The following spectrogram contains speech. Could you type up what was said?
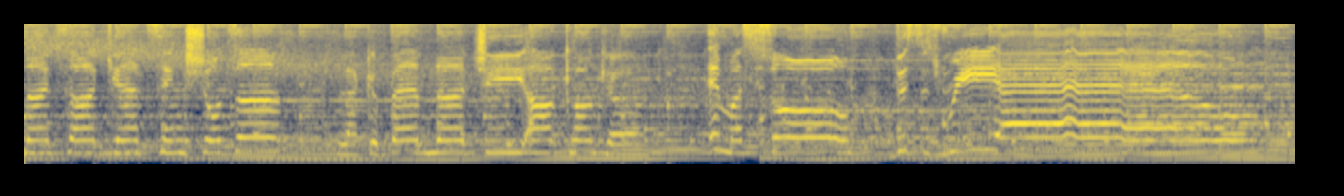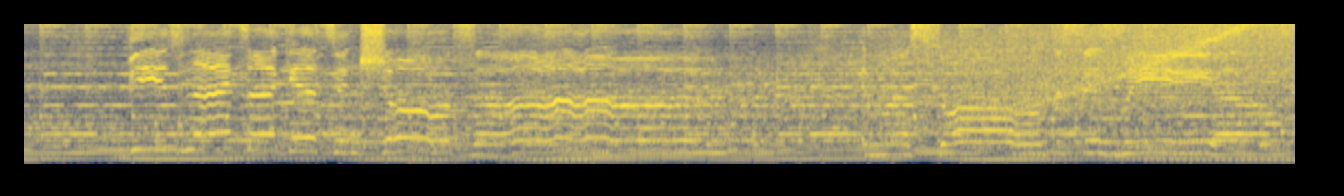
Nights are getting shorter. Like a energy I'll conquer in my soul. This is real. These nights are getting shorter in my soul. This is real.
